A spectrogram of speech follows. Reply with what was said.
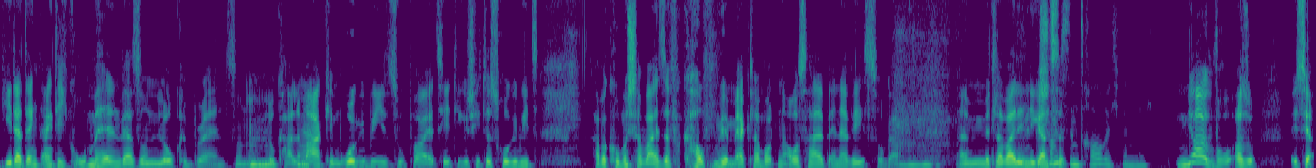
jeder denkt eigentlich, Grubenhellen wäre so ein Local Brand, so eine mhm, lokale Marke ja. im Ruhrgebiet. Super, erzählt die Geschichte des Ruhrgebiets. Aber komischerweise verkaufen wir mehr Klamotten außerhalb NRWs sogar. Mhm. Ähm, mittlerweile in die ganze. Das ist schon ein bisschen traurig, finde ich. Ja, also ist ja,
